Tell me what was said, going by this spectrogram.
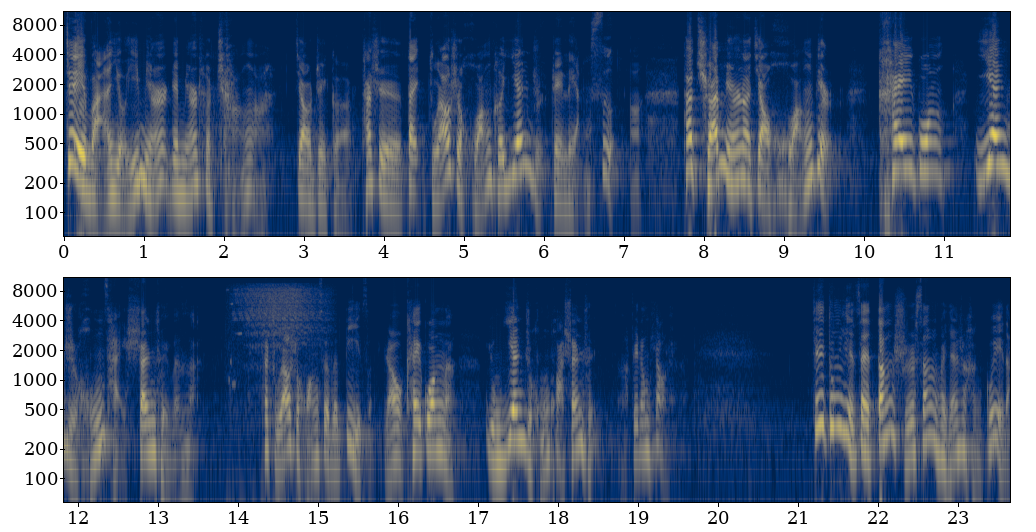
这碗有一名儿，这名儿特长啊，叫这个，它是带主要是黄和胭脂这两色啊。它全名呢叫黄地儿开光胭脂红彩山水文碗。它主要是黄色的地子，然后开光呢，用胭脂红画山水啊，非常漂亮。这东西在当时三万块钱是很贵的。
